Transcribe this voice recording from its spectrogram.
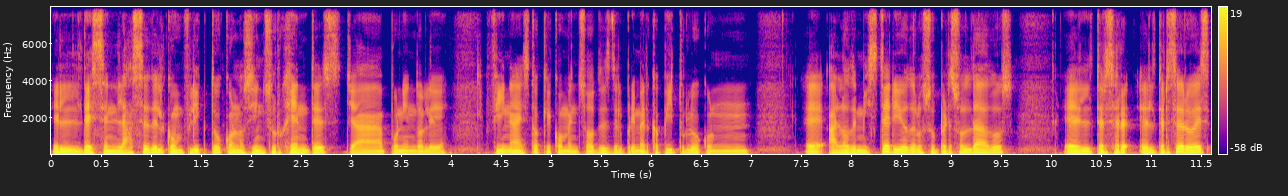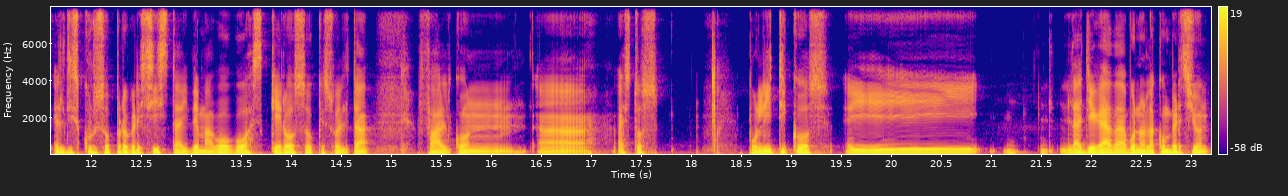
el desenlace del conflicto con los insurgentes, ya poniéndole fin a esto que comenzó desde el primer capítulo con un eh, halo de misterio de los supersoldados, el, el tercero es el discurso progresista y demagogo asqueroso que suelta Falcon a, a estos políticos. Y la llegada, bueno, la conversión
